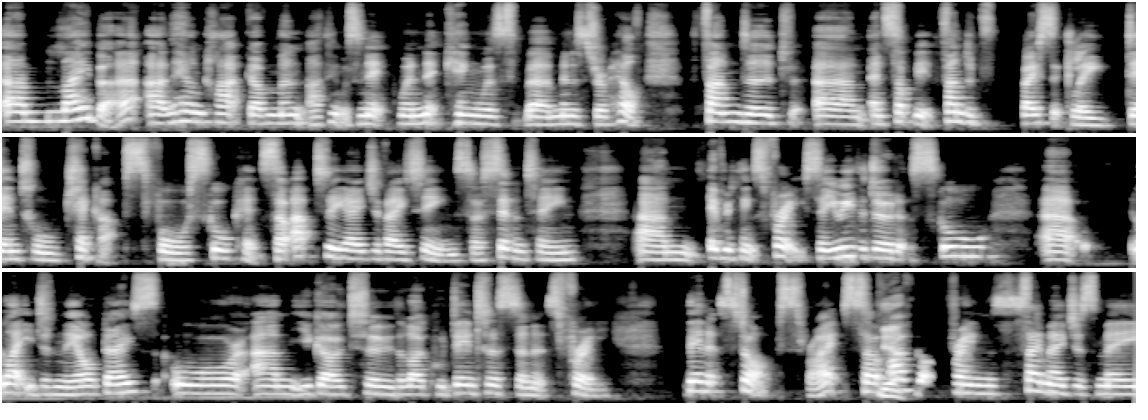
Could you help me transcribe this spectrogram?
Um, Labor, uh, the Helen Clark government, I think it was Nick when Nick King was uh, Minister of Health, funded um, and sub- funded basically dental checkups for school kids. So up to the age of 18, so 17, um, everything's free. So you either do it at the school, uh, like you did in the old days, or um, you go to the local dentist and it's free. Then it stops, right? So Yeah. I've got friends same age as me,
